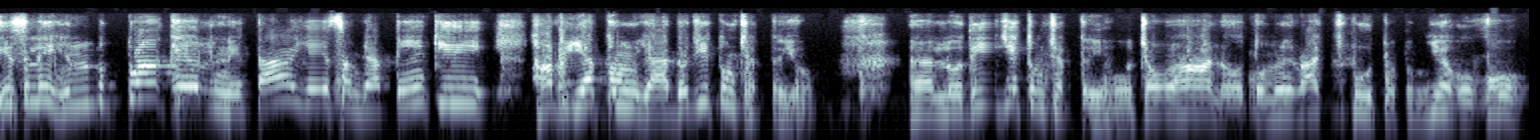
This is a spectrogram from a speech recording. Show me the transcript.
इसलिए हिंदुत्व के नेता ये समझाते हैं कि हाँ भैया तुम यादव जी तुम छत्री हो लोधी जी तुम छत्री हो चौहान हो तुम राजपूत हो तुम ये हो वो।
